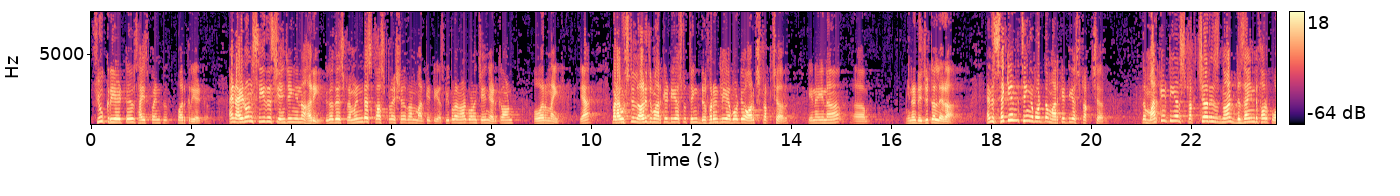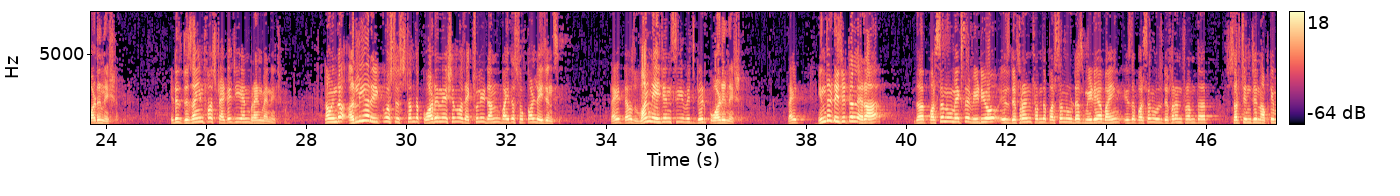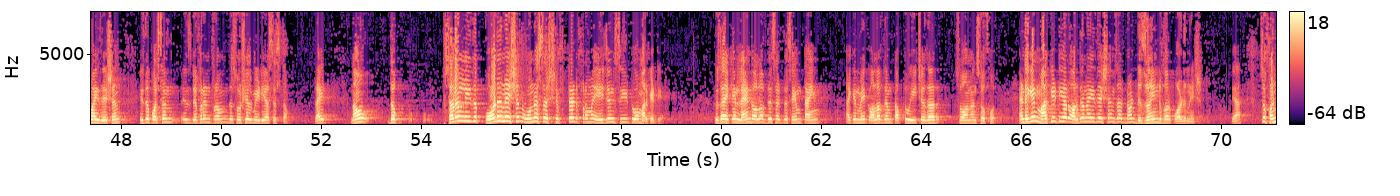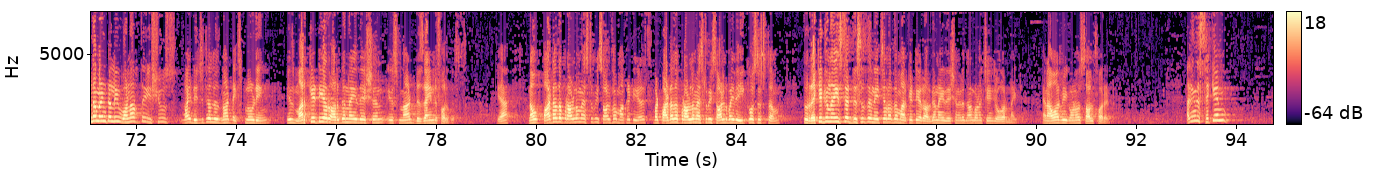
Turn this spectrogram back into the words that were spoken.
few creatives, high spend per creator. And I don't see this changing in a hurry because there's tremendous cost pressure on marketeers. People are not going to change headcount overnight. Yeah. But I would still urge marketeers to think differently about your org structure in a, in a um, in a digital era. And the second thing about the marketeer structure, the marketeer structure is not designed for coordination. It is designed for strategy and brand management. Now, in the earlier ecosystem, the coordination was actually done by the so-called agency. Right? There was one agency which did coordination. Right? In the digital era, the person who makes a video is different from the person who does media buying, is the person who is different from the search engine optimization is the person is different from the social media system, right? Now, the suddenly the coordination onus has shifted from an agency to a marketer. To say I can land all of this at the same time, I can make all of them talk to each other, so on and so forth. And again, marketeer organizations are not designed for coordination. Yeah. So fundamentally, one of the issues why digital is not exploding is marketeer organization is not designed for this. Yeah. Now, part of the problem has to be solved for marketeers, but part of the problem has to be solved by the ecosystem to recognize that this is the nature of the marketeer organization. It is not going to change overnight. And how are we going to solve for it? I think the second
